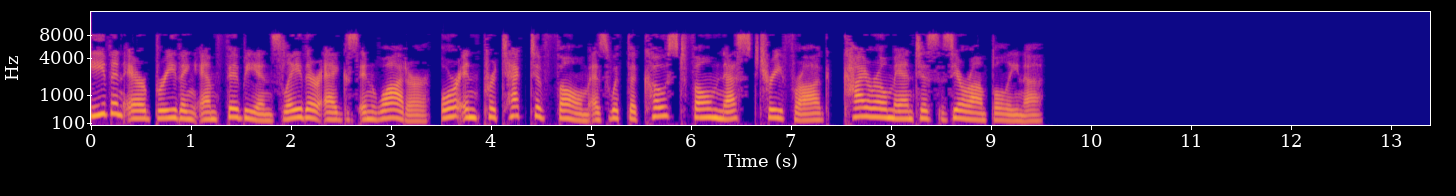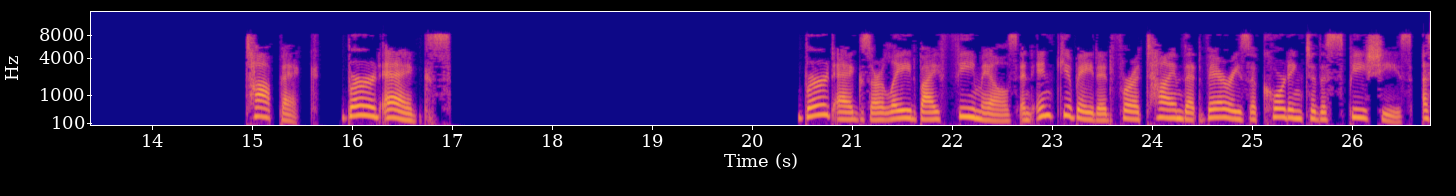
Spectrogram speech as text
Even air-breathing amphibians lay their eggs in water, or in protective foam as with the coast foam nest treefrog, Chiromantis xerampelina. Topic. Bird eggs Bird eggs are laid by females and incubated for a time that varies according to the species. A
